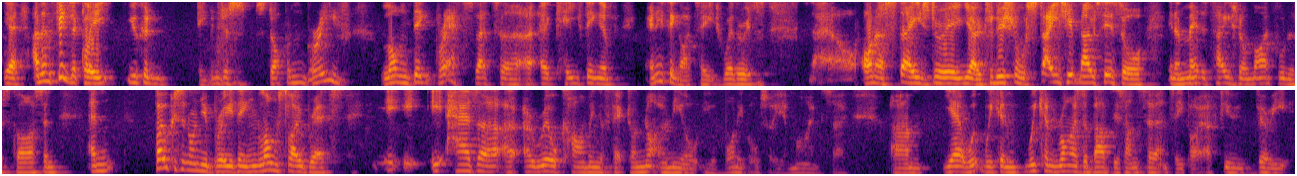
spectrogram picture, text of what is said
yeah. And then physically, you can even just stop and breathe. Long, deep breaths. That's a, a key thing of anything I teach, whether it's uh, on a stage doing you know traditional stage hypnosis or in a meditation or mindfulness class and and focusing on your breathing long slow breaths it, it, has a, a, real calming effect on not only your, your body but also your mind. So, um, yeah, we, we, can we can rise above this uncertainty by a few very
